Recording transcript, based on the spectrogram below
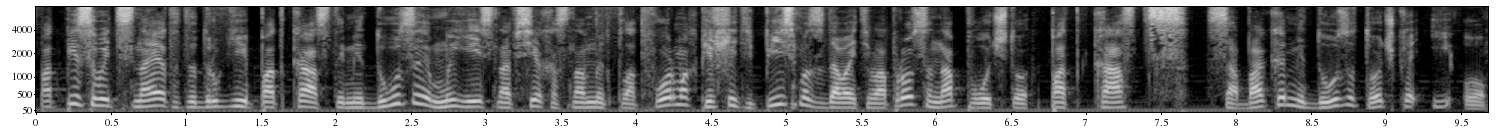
Подписывайтесь на этот и другие подкасты «Медузы». Мы есть на всех основных платформах. Пишите письма, задавайте вопросы на почту подкастс собакамедуза.io.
